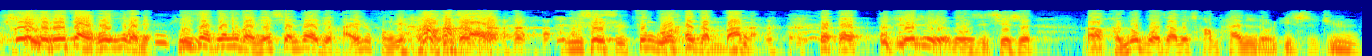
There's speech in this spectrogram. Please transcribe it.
骗子都再活五百年，你再活五百年，现在就还是封建王朝，你说是中国该怎么办呢？说这个东西，其实呃很多国家都常拍这种历史剧，嗯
